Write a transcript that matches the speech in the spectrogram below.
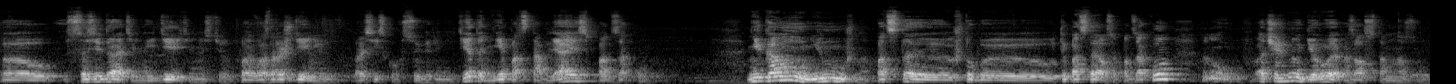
э, созидательной деятельностью по возрождению российского суверенитета, не подставляясь под закон. Никому не нужно, чтобы ты подставился под закон, ну, очередной герой оказался там на зоне.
